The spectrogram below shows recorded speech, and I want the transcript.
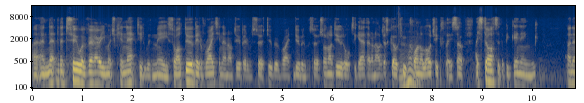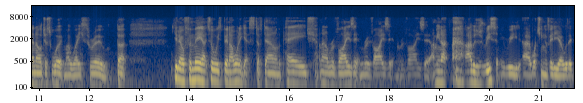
Uh, and the, the two are very much connected with me. So I'll do a bit of writing, then I'll do a bit of research, do a bit of writing, do a bit of research, and I'll do it all together, and I'll just go through uh-huh. chronologically. So I start at the beginning, and then I'll just work my way through. But you know, for me, it's always been I want to get stuff down on the page and I'll revise it and revise it and revise it. I mean, I, I was recently read uh, watching a video with a,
